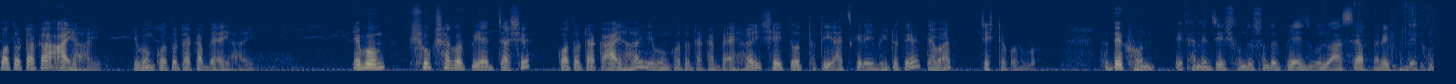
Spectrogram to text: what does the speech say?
কত টাকা আয় হয় এবং কত টাকা ব্যয় হয়? এবং সুখসাগর পেঁয়াজ চাষে কত টাকা আয় হয় এবং কত টাকা ব্যয় হয় সেই তথ্যটি আজকের এই ভিডিওতে দেওয়ার চেষ্টা করব। তো দেখুন, এখানে যে সুন্দর সুন্দর পেঁয়াজগুলো আছে, আপনারা একটু দেখুন।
